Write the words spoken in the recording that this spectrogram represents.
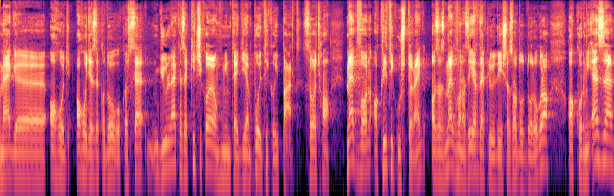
meg eh, ahogy, ahogy ezek a dolgok összegyűlnek, ezek kicsik olyan, mint egy ilyen politikai párt. Szóval, ha megvan a kritikus tömeg, azaz megvan az érdeklődés az adott dologra, akkor mi ezzel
